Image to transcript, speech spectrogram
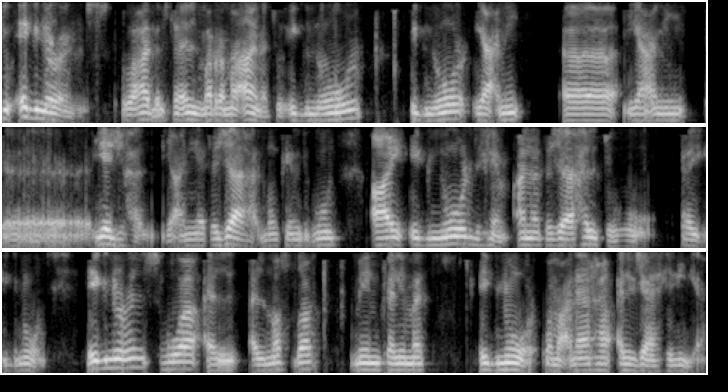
To ignorance. وهذا الفعل مرة معانا. To ignore. Ignore يعني uh, يعني uh, يجهل يعني يتجاهل. ممكن تقول I ignored him. أنا تجاهلته. أي ignored. Ignorance هو المصدر من كلمة ignore ومعناها الجاهلية.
